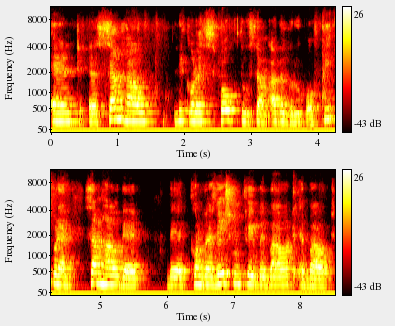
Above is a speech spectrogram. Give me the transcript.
and uh, somehow Nicolette spoke to some other group of people, and somehow the the conversation came about about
